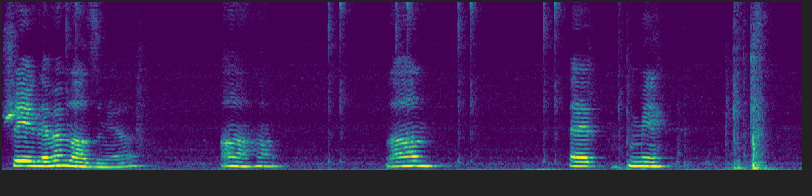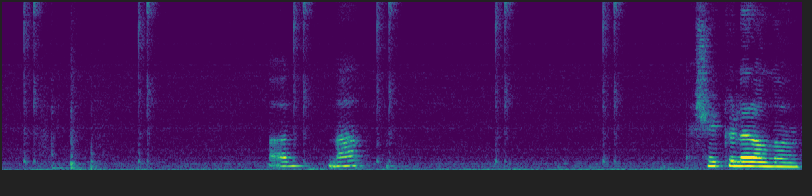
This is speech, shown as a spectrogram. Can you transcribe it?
şey eklemem lazım ya. Aha. Lan. Help me. Lan. Teşekkürler Allah'ım.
